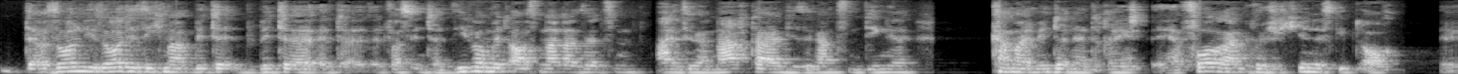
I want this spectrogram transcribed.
da sollen die Leute sich mal bitte, bitte etwas intensiver mit auseinandersetzen. Einziger Nachteil, diese ganzen Dinge kann man im Internet recht hervorragend recherchieren. Es gibt auch äh,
